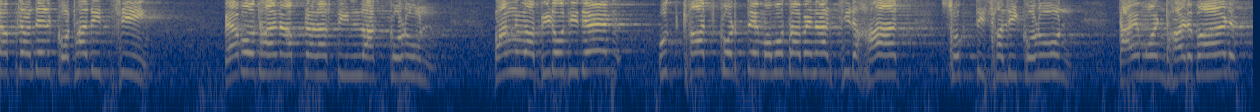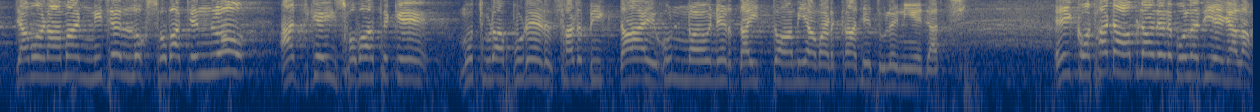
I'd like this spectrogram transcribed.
আপনাদের কথা দিচ্ছি। ব্যবধান আপনারা তিন লাখ করুন। বাংলা বিরোধীদের উৎখাত করতে মমতা ব্যানার্জির হাত শক্তিশালী করুন। ডায়মন্ড হারবার, যেমন আমার নিজের লোকসভা কেন্দ্র, আজকে এই সভা থেকে মথুরাপুরের সার্বিক দায়, উন্নয়নের দায়িত্ব আমি আমার কাঁধে তুলে নিয়ে যাচ্ছি। এই কথাটা আপনাদের বলে দিয়ে গেলাম।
